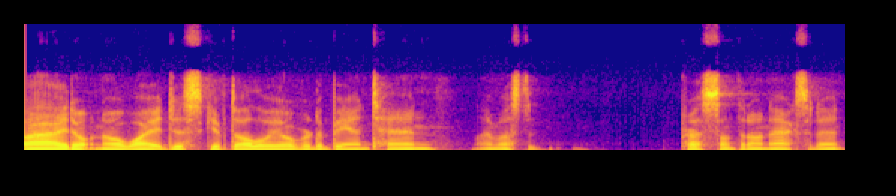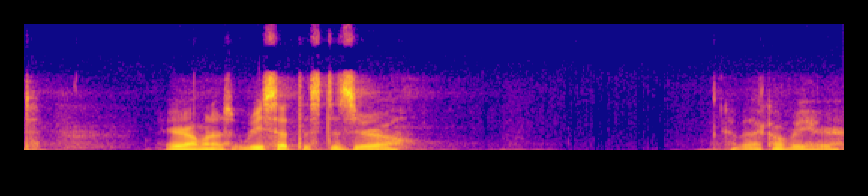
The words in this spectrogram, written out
I don't know why it just skipped all the way over to band 10. I must have pressed something on accident. Here, I'm going to reset this to 0. Come back over here.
